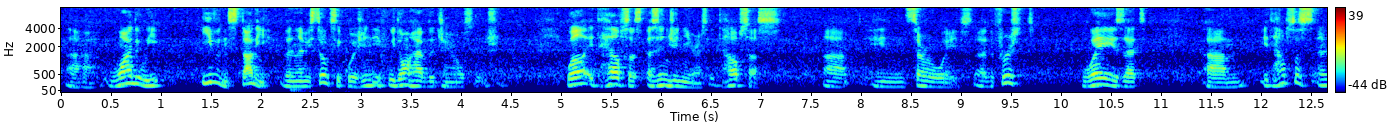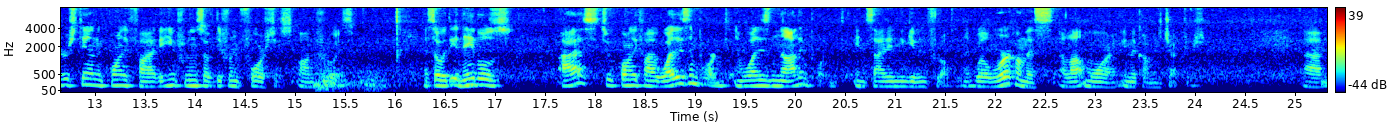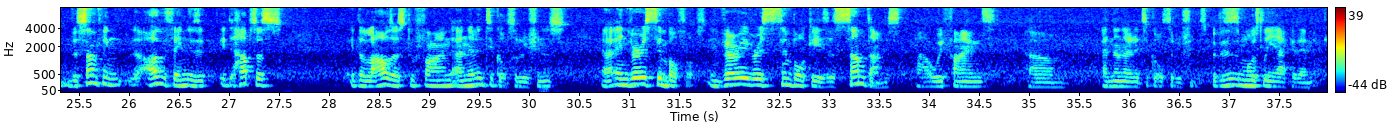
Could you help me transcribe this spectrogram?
Uh, why do we even study the Navier-Stokes equation if we don't have the general solution? Well, it helps us as engineers. It helps us uh, in several ways. Uh, the first way is that um, it helps us understand and quantify the influence of different forces on fluids. And so it enables us to quantify what is important and what is not important inside any given flow. And we'll work on this a lot more in the coming chapters. Um, the something, the other thing is it, it helps us, it allows us to find analytical solutions uh, in very simple flows. In very, very simple cases, sometimes uh, we find um, an analytical solutions, but this is mostly academic.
